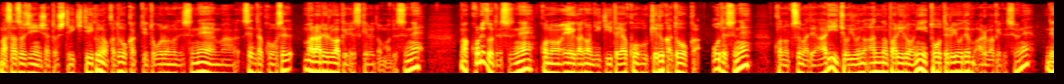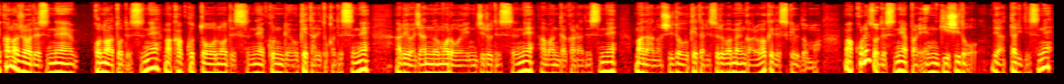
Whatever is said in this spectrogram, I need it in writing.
まあ、殺人者として生きていくのかどうかっていうところのですね、まあ、選択を迫られるわけですけれどもですね、まあ、これぞですね、この映画のニキータ役を受けるかどうかをですね、この妻であり、女優のアンナ・パリローに問うてるようでもあるわけですよね。で、彼女はですね、この後ですね、まあ、格闘のですね、訓練を受けたりとかですね、あるいはジャンヌ・モロを演じるですね、アマンダからですね、マナーの指導を受けたりする場面があるわけですけれども、まあ、これぞですね、やっぱり演技指導であったりですね、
